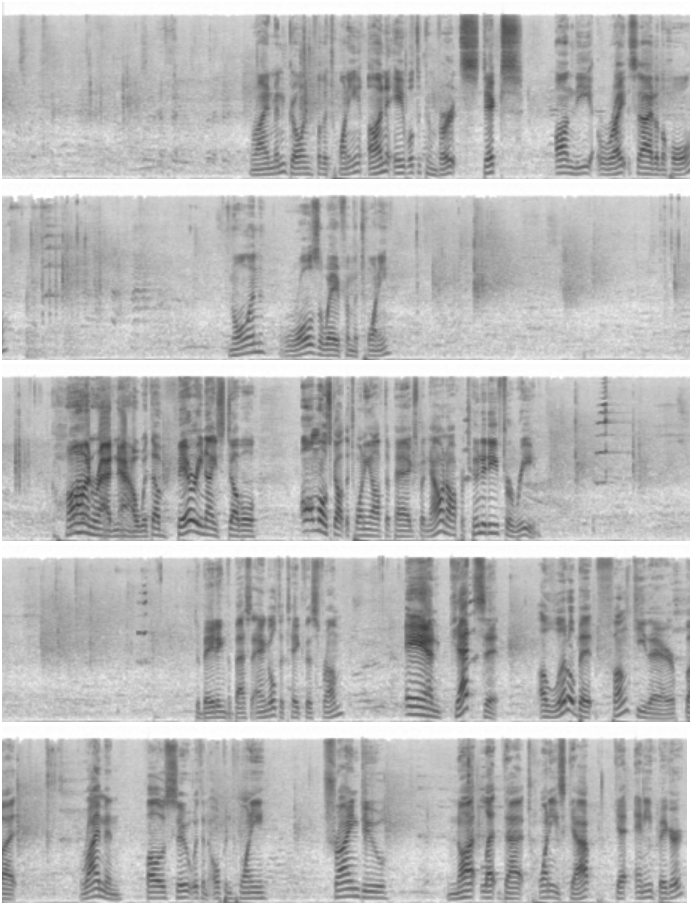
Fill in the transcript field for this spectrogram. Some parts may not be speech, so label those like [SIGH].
Reinman going for the 20, unable to convert, sticks on the right side of the hole. Nolan rolls away from the 20. Conrad now with a very nice double. Almost got the 20 off the pegs, but now an opportunity for Reid. Debating the best angle to take this from. And gets it. A little bit funky there, but Reinman follows suit with an open 20, trying to not let that 20s gap get any bigger.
